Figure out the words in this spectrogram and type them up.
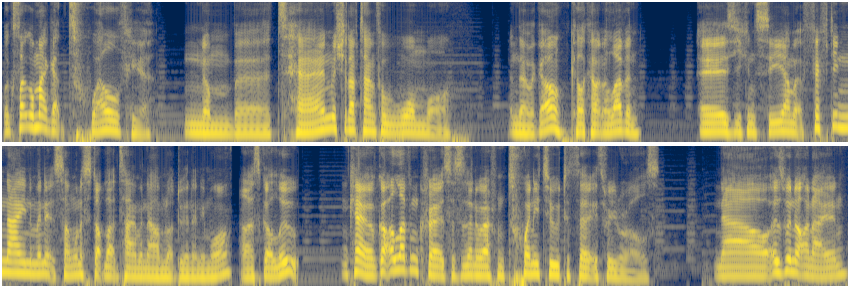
Looks like we might get 12 here. Number 10. We should have time for one more. And there we go. Kill count 11. As you can see, I'm at 59 minutes, so I'm going to stop that timer now. I'm not doing any more. Let's go loot. Okay, we've got 11 crates. This is anywhere from 22 to 33 rolls. Now, as we're not on iron,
